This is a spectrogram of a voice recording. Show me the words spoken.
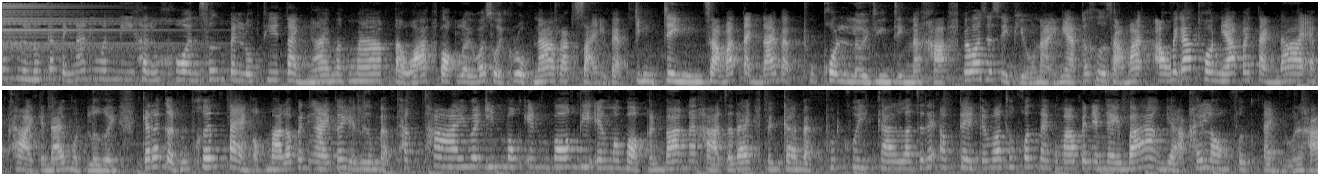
ก็คือลุคการแต่งหน้าในวันนี้ค่ะทุกคน ซึ่งเป็นลุคที่แต่งง่ายมากๆ แต่ว่าบอกเลยว่าสวยกรุบน่ารักใสแบบจริง ๆ สามารถแต่งได้แบบทุกคนเลยจริง ๆนะคะ ไม่ว่าจะสีผิวไหนเนี่ยก็คือสามารถเอาเมคอัพโทนนี้ไปแต่งได้แอปพลายกันได้หมดเลยก็ถ้าเกิดเพื่อนๆแต่งออกมาแล้วเป็นไงก็อย่าลืมแบบทักทายว่าอินบ็อกอินบ็อกดีเอ็มมาบอกกันบ้างนะคะ จะได้เป็นการแบบพูดคุยกันเราจะได้อัปเดตกันว่าทุกคนแต่งออกมาเป็นยังไงบ้าง อยากให้ลองฝึกแต่งดูนะคะ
